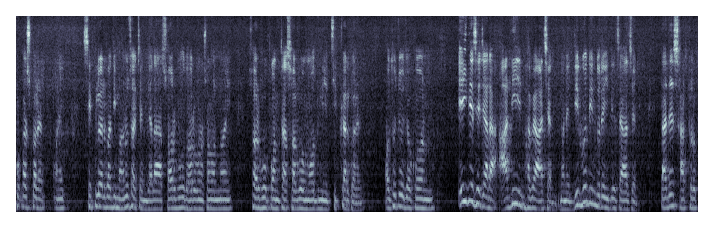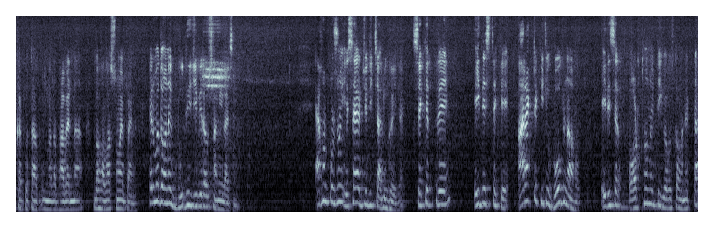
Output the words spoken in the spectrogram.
প্রকাশ করেন। অনেক সেকুলারবাদী মানুষ আছেন যারা সর্বধর্ম সমন্বয়, সর্বপন্থা, সর্বমত নিয়ে চিৎকার করেন। অথচ যখন এই দেশে যারা আদিভাবে আছেন মানে দীর্ঘদিন ধরে এই দেশে আছেন, তাদের স্বার্থ রক্ষার কথা ওনারা ভাবেন না বা ভাবার সময় পায় না। এর মধ্যে অনেক বুদ্ধিজীবীরাও সামিল আছেন। এখন প্রশ্ন, এসআইআর যদি চালু হয়ে যায়, সেক্ষেত্রে এই দেশ থেকে আর একটা কিছু হোক না হোক, এই দেশের অর্থনৈতিক ব্যবস্থা অনেকটা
